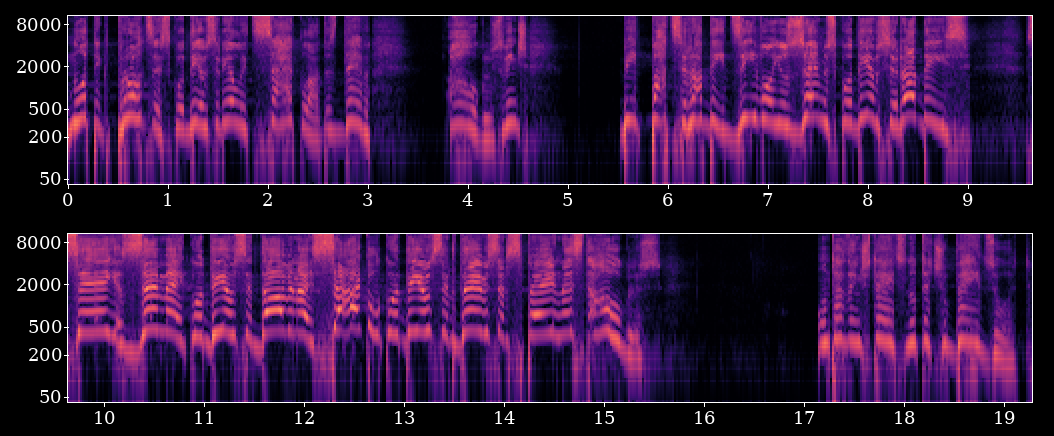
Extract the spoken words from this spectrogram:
notika process, ko Dievs ir ielicis sēklā. Tas deva augļus. Viņš bija pats radīts, dzīvoja uz zemes, ko Dievs ir radījis. Sēja zemē, ko Dievs ir dāvinājis, sēklu, ko Dievs ir devis ar spēju nest augļus. Un tad viņš teica, nu taču beidzot,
